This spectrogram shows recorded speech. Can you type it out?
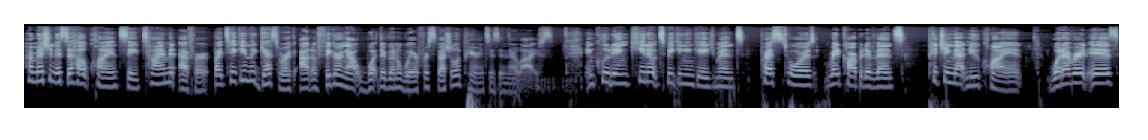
Her mission is to help clients save time and effort by taking the guesswork out of figuring out what they're going to wear for special appearances in their lives, including keynote speaking engagements, press tours, red carpet events, pitching that new client. Whatever it is,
